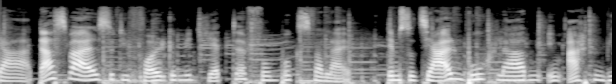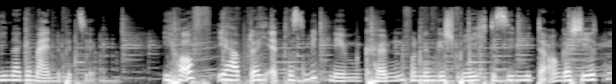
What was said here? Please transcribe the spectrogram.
Ja, das war also die Folge mit Jette vom Books Verleih, dem sozialen Buchladen im 8. Wiener Gemeindebezirk. Ich hoffe, ihr habt euch etwas mitnehmen können von dem Gespräch, das ich mit der engagierten,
